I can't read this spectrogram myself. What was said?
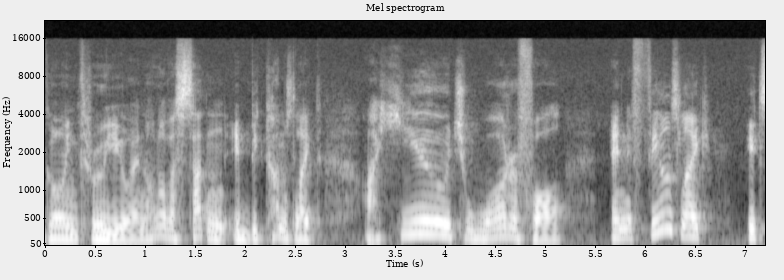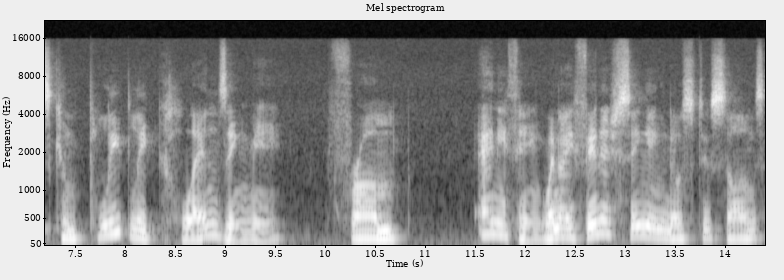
going through you and all of a sudden it becomes like a huge waterfall and it feels like it's completely cleansing me from anything. When I finish singing those two songs,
